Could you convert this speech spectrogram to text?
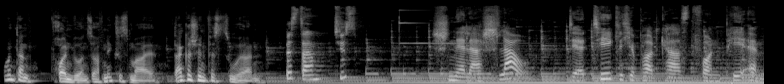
Und dann freuen wir uns auf nächstes Mal. Dankeschön fürs Zuhören. Bis dann. Tschüss. Schneller Schlau, der tägliche Podcast von PM.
